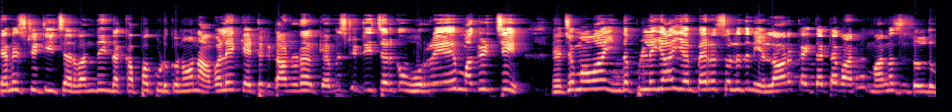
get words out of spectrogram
கெமிஸ்ட்ரி டீச்சர் வந்து இந்த கப்பை கொடுக்கணும்னு அவளே கேட்டுக்கிட்டானோட கெமிஸ்ட்ரி டீச்சருக்கு ஒரே மகிழ்ச்சி. நிஜமாவா இந்த பிள்ளையா என் பேரை சொல்லுதுன்னு எல்லாரும் கைத்தட்ட வர மனசு சொல்லுது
